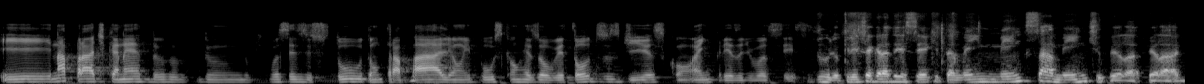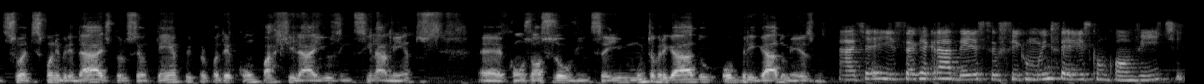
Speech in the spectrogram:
e na prática, né, do, do, do, que vocês estudam, trabalham e buscam resolver todos os dias com a empresa de vocês. Júlio, eu queria te agradecer aqui também imensamente pela, pela sua disponibilidade, pelo seu tempo e por poder compartilhar os ensinamentos é, com os nossos ouvintes aí. Muito obrigado, obrigado mesmo. Ah, que é isso, eu que agradeço, eu fico muito feliz com o convite.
